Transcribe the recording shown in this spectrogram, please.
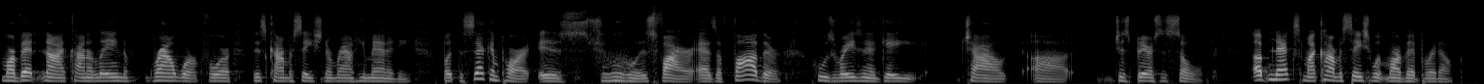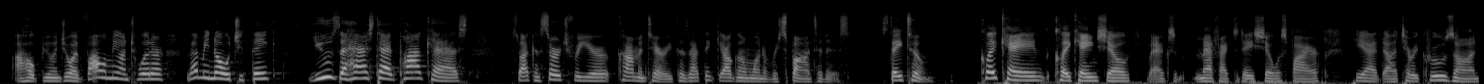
Marvette and I kind of laying the groundwork for this conversation around humanity. But the second part is, ooh, is fire. As a father who's raising a gay child uh, just bares his soul. Up next, my conversation with Marvette Brito. I hope you enjoyed. Follow me on Twitter. Let me know what you think. Use the hashtag podcast so I can search for your commentary because I think y'all going to want to respond to this. Stay tuned. Clay Cane, Clay Cane show. Actually, matter of fact, today's show was fire. He had uh, Terry Crews on,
